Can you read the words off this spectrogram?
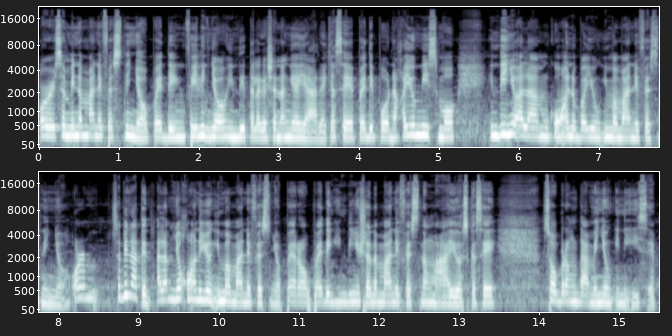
Or sa minamanifest ninyo, pwedeng feeling nyo hindi talaga siya nangyayari. Kasi pwede po na kayo mismo, hindi nyo alam kung ano ba yung imamanifest ninyo. Or sabi natin, alam nyo kung ano yung imamanifest nyo, pero pwedeng hindi nyo siya na-manifest ng maayos kasi sobrang dami nyong iniisip.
